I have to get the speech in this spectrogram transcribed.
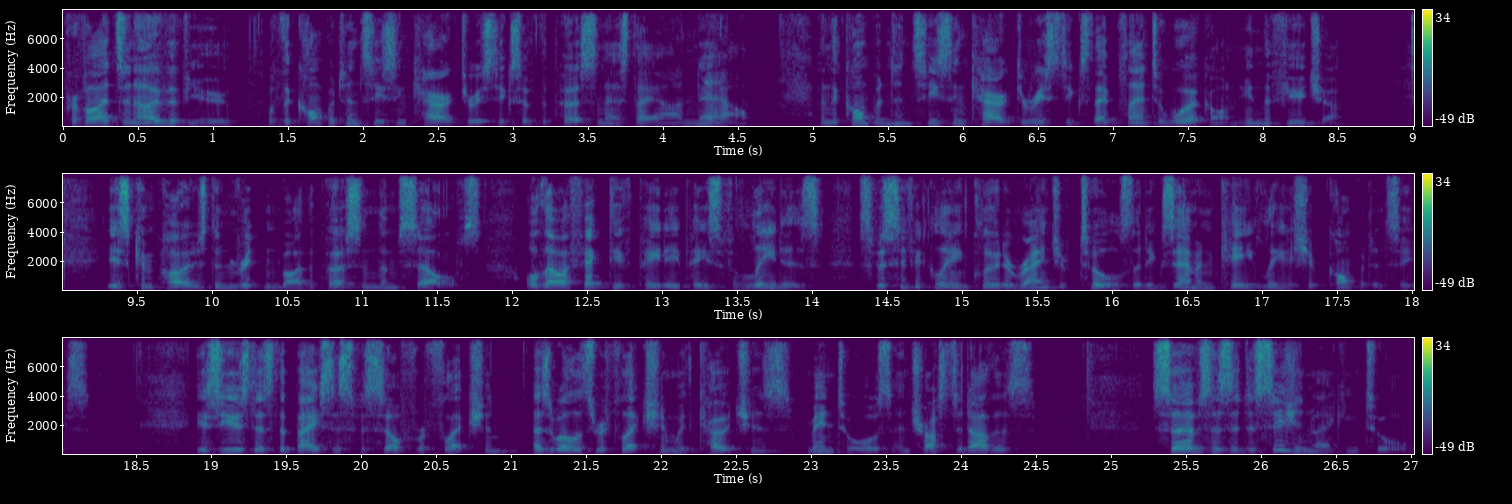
provides an overview of the competencies and characteristics of the person as they are now, and the competencies and characteristics they plan to work on in the future. Is composed and written by the person themselves, although effective PDPs for leaders specifically include a range of tools that examine key leadership competencies. Is used as the basis for self-reflection, as well as reflection with coaches, mentors and trusted others serves as a decision-making tool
